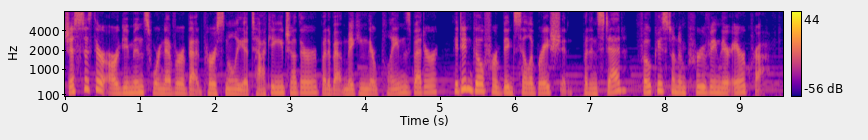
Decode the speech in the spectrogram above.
Just as their arguments were never about personally attacking each other, but about making their planes better, they didn't go for a big celebration, but instead focused on improving their aircraft.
